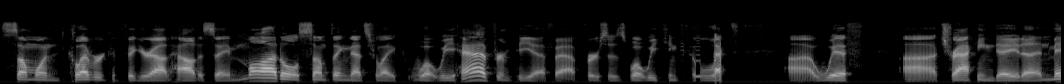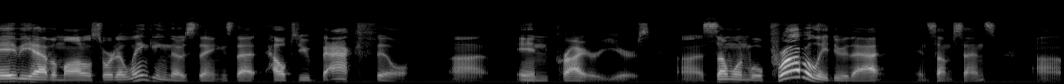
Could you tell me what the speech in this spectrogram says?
someone clever could figure out how to say model something that's like what we have from pff versus what we can collect uh, with uh, tracking data, and maybe have a model sort of linking those things that helps you backfill uh, in prior years. Uh, someone will probably do that in some sense, um,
